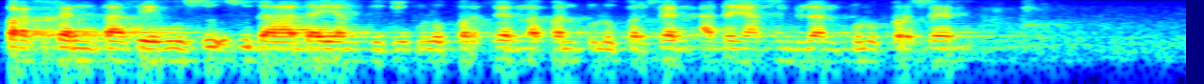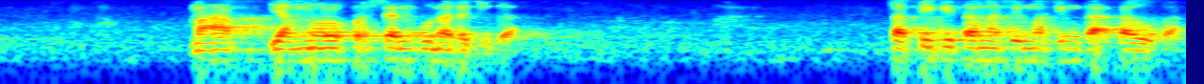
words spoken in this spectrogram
persentase husuk sudah ada yang 70%, 80%, ada yang 90%. Maaf, yang 0% pun ada juga. Tapi kita masing-masing tak tahu, Pak.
